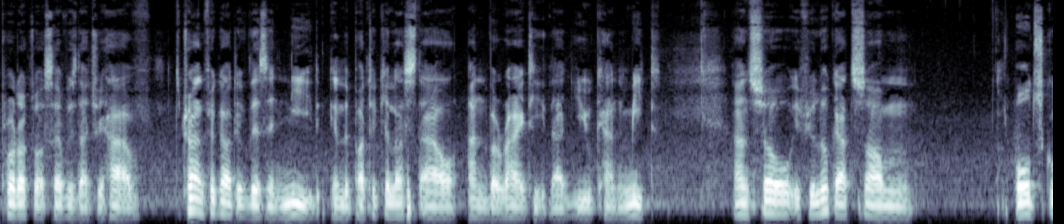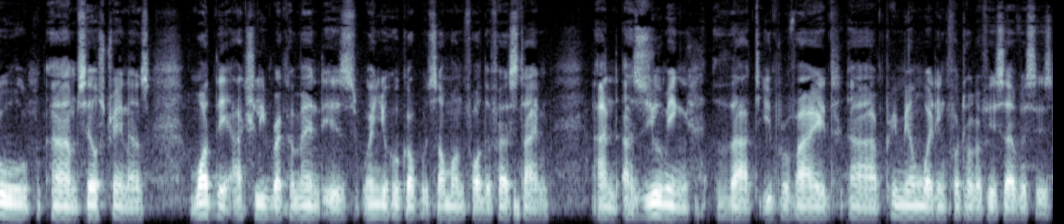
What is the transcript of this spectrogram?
product or service that you have to try and figure out if there's a need in the particular style and variety that you can meet. And so if you look at some old school um, sales trainers, what they actually recommend is when you hook up with someone for the first time and assuming that you provide uh, premium wedding photography services,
